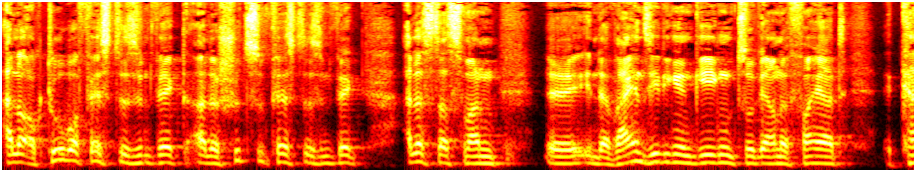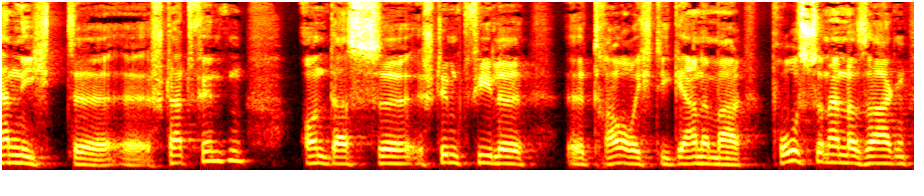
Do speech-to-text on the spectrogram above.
alle Oktoberfeste sind weg, alle Schützenfeste sind weg, alles, das man äh, in der weinseligen Gegend so gerne feiert, kann nicht äh, äh, stattfinden. Und das äh, stimmt viele äh, traurig, die gerne mal Prost zueinander sagen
